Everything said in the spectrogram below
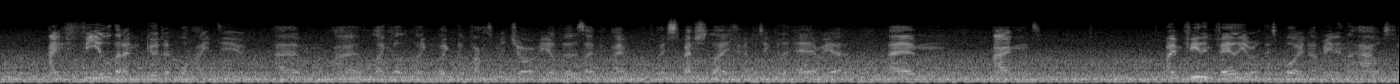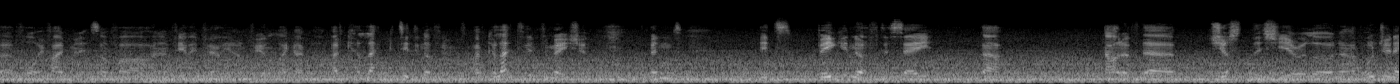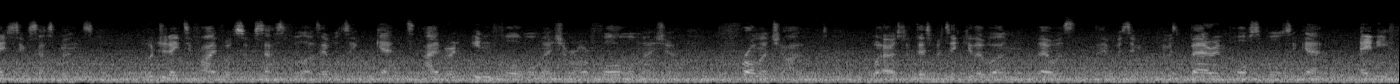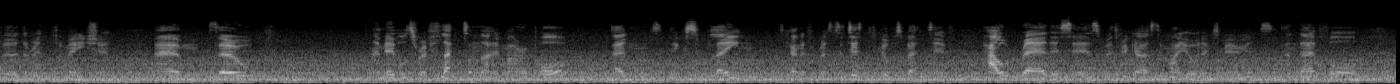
I feel that I'm good at what I do. Um, I, like like like the vast majority of us, I I, I specialise in a particular area, um, and I'm feeling failure at this point. I've been in the house for 45 minutes so far, and I'm feeling failure. I'm feeling like I've, I've collected enough. Inf- I've collected information, and it's big enough to say that out of the just this year alone, I have 186 assessments, 185 were successful. I was able to get either an informal measure or a formal measure from a child. Whereas with this particular one, there was it was it was bare impossible to get any further information. Um, so I'm able to reflect on that in my report and explain, kind of from a statistical perspective, how rare this is with regards to my own experience, and therefore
